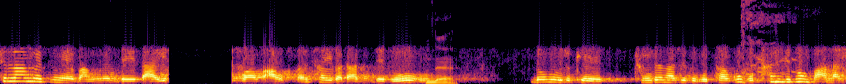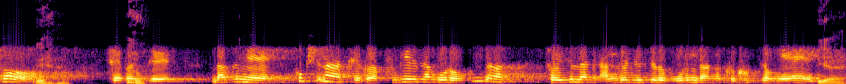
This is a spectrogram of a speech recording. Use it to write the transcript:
신랑매 중에 막내인데 나이 저하고 아홉 살 차이가 나는데도 네. 너무 이렇게 견뎌하지도 못하고 못하는 게 너무 많아서 예. 제가 이제 나중에 혹시나 제가 불의의 사고로 혼자 저희 신랑이 남겨질지도 모른다는 그 걱정에 예.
